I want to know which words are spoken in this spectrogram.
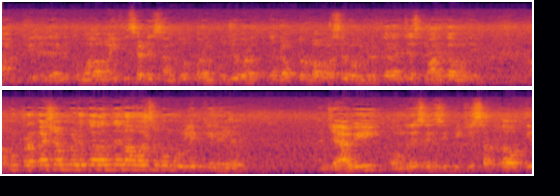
काम केलेलं आहे. आणि तुम्हाला माहितीसाठी सांगतो परमपूज्य रत्न डॉक्टर बाबासाहेब आंबेडकरांच्या स्मारकामध्ये आपण प्रकाश आंबेडकरांच्या नावाचा पण उल्लेख केलेला आहे. ज्यावेळी काँग्रेस एनसीपीची सत्ता होती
